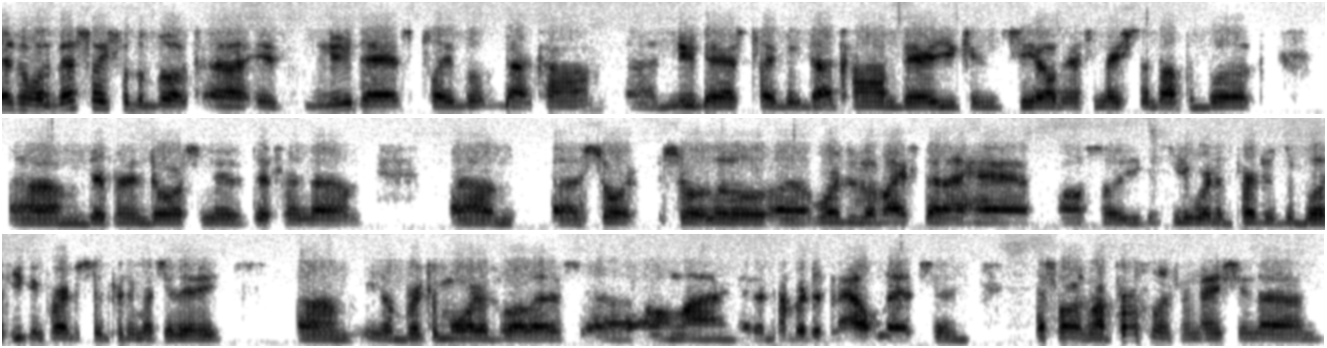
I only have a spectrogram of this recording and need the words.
That's well, the best place for the book uh, is newdadsplaybook.com. Uh, newdadsplaybook.com. There you can see all the information about the book, um, different endorsements, different um, um, uh, short, short little uh, words of advice that I have, also, you can see where to purchase the book. You can purchase it pretty much at any, um, you know, brick and mortar as well as uh, online at a number of different outlets. And as far as my personal information, um,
